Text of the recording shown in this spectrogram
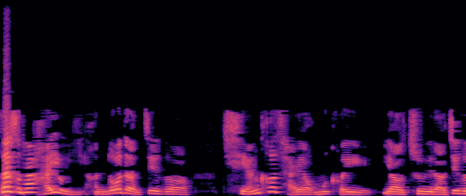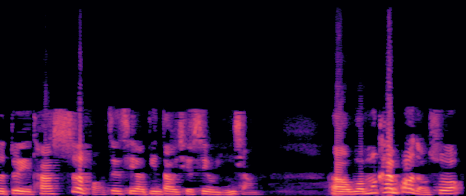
但是它还有一很多的这个前科材料，我们可以要注意到，这个对他是否这次要定盗窃是有影响的。呃，我们看报道说，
